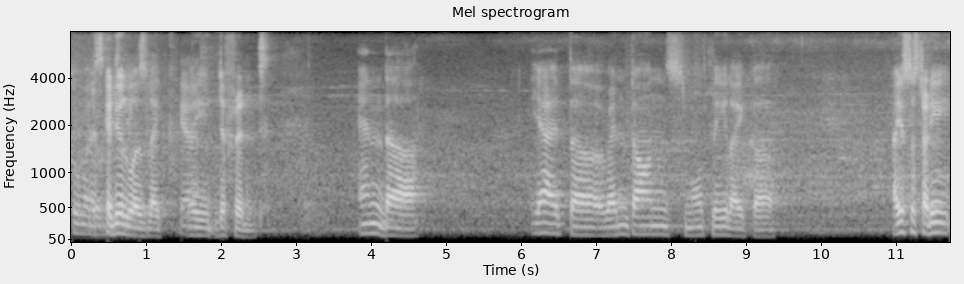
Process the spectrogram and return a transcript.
So much my schedule was like Yeah. very different. And uh, yeah, it uh, went on smoothly. Like uh, I used to study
